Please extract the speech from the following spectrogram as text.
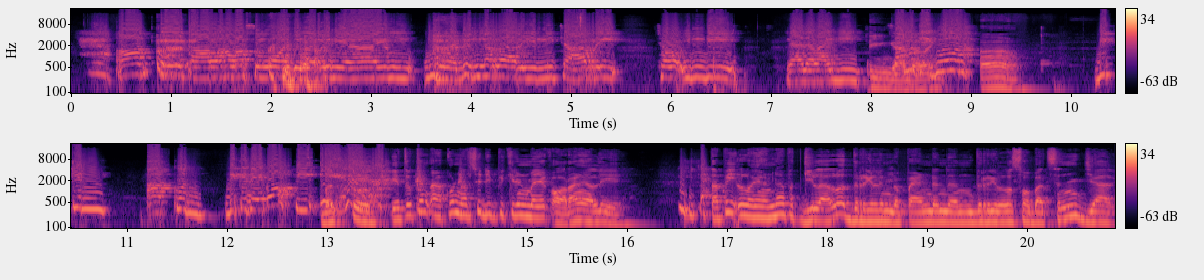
Oke, kalau lo semua dengerin ya yang denger hari ini cari cowok indie nggak ada lagi. Ih, nggak Sama ada kayak lagi. gue lah, Ah, bikin akun di kedai kopi. betul. Itu kan akun harusnya dipikirin banyak orang kali. Tapi lo yang dapet gila lo the real independent dan the real sobat senja.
